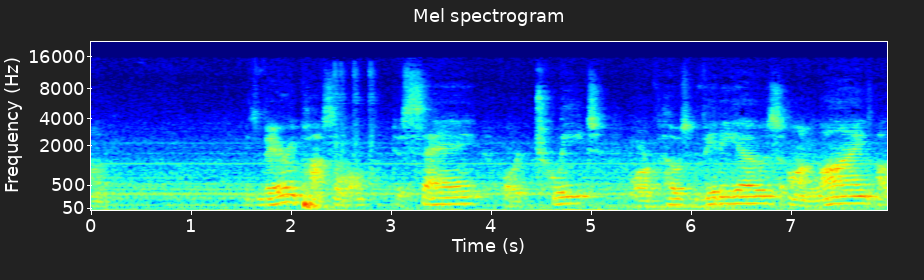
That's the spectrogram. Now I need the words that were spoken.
on it? It's very possible to say or tweet or post videos online a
